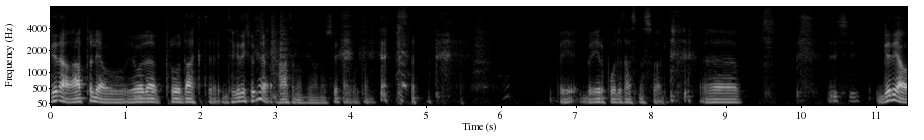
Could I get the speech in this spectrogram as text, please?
ግን Apple ያው የሆነ product integration ኑ ሀት ነው የሚሆነው እሱ የታወቀ ነው በ AirPod ታስነሰዋል ግን ያው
